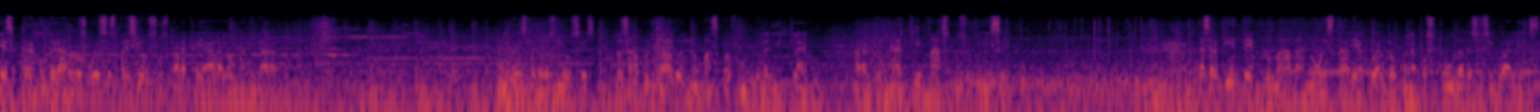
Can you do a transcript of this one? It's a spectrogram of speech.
es recuperar los huesos preciosos para crear a la humanidad. El resto de los dioses los han ocultado en lo más profundo del Mictlán para que nadie más los utilice. La serpiente emplumada no está de acuerdo con la postura de sus iguales.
